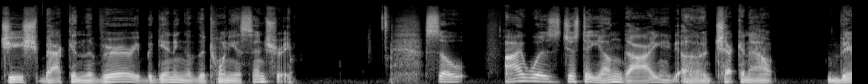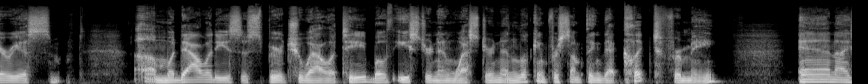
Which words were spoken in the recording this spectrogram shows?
geesh, back in the very beginning of the 20th century. So I was just a young guy uh, checking out various uh, modalities of spirituality, both Eastern and Western, and looking for something that clicked for me and I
